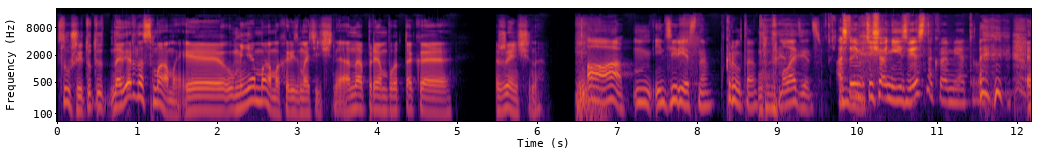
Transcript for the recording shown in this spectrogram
Слушай, тут, наверное, с мамой. У меня мама харизматичная. Она прям вот такая женщина. А, интересно, круто, молодец. А что-нибудь еще неизвестно, кроме этого?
